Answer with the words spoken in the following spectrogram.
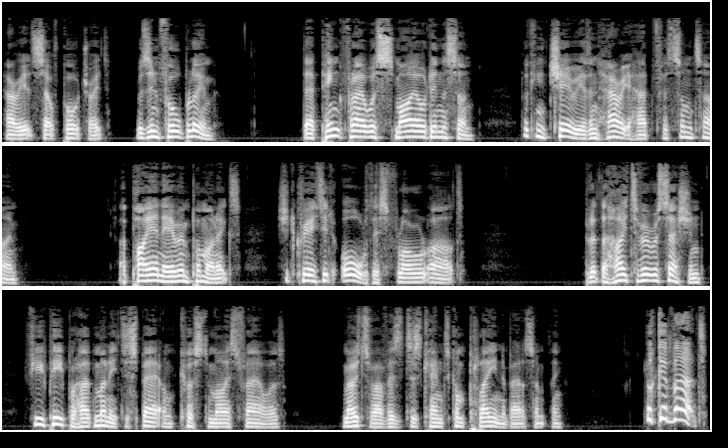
Harriet's self-portrait, was in full bloom. Their pink flowers smiled in the sun, looking cheerier than Harriet had for some time. A pioneer in pomonics, she'd created all this floral art. But at the height of a recession, few people had money to spare on customised flowers. Most of our visitors came to complain about something. Look at that,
